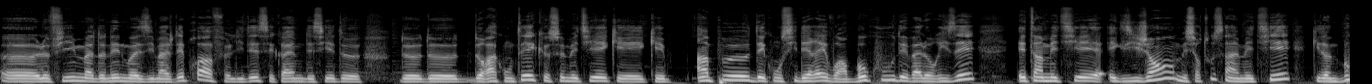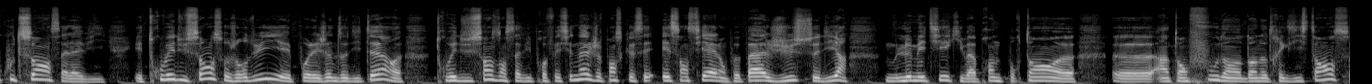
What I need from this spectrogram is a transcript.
le film a donné une mauvaise image des profs. L'idée, c'est quand même d'essayer de raconter que ce métier qui est un peu déconsidéré, voire beaucoup dévalorisé, est un métier exigeant, mais surtout c'est un métier qui donne beaucoup de sens à la vie. Et trouver du sens aujourd'hui, et pour les jeunes auditeurs, euh, trouver du sens dans sa vie professionnelle, je pense que c'est essentiel. On ne peut pas juste se dire le métier qui va prendre pourtant euh, euh, un temps fou dans, notre existence,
